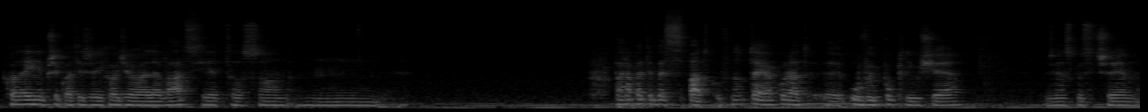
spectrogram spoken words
Kolejny przykład, jeżeli chodzi o elewację, to są mm, parapety bez spadków. No tutaj akurat y, uwypuklił się, w związku z czym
